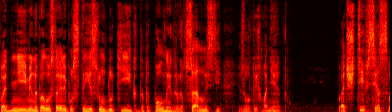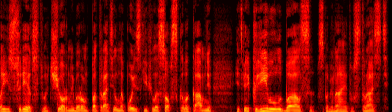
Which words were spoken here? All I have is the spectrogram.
под ними на полу стояли пустые сундуки, когда-то полные драгоценностей и золотых монет. Почти все свои средства черный барон потратил на поиски философского камня и теперь криво улыбался, вспоминая эту страсть,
